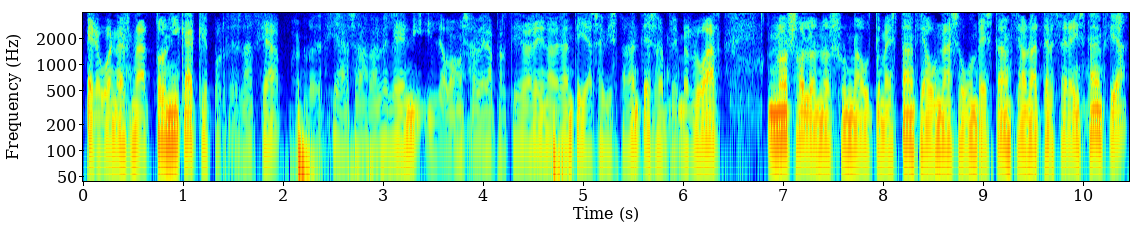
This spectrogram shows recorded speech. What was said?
Pero bueno, es una tónica que, por desgracia, lo decías ahora Belén, y lo vamos a ver a partir de ahora en adelante, ya se ha visto antes. En primer lugar, no solo no es una última instancia, una segunda instancia, una tercera instancia,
